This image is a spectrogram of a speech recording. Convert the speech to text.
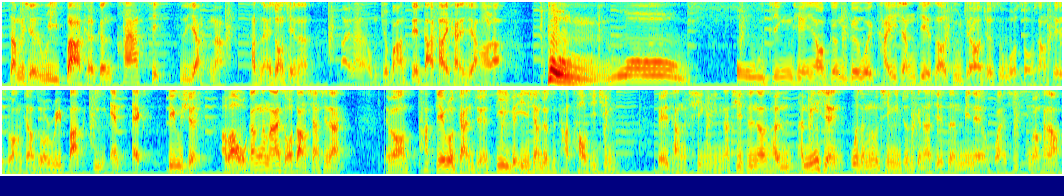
上面写的 Reebok 跟 Classic 字样。那它是哪一双鞋呢？来来来，我们就把它直接打开来看一下好了。嘣！哇哦！今天要跟各位开箱介绍主角就是我手上这双叫做 Reebok EMX Fusion，好不好？我刚刚拿在手上，像现在有没有？它给我的感觉，第一个印象就是它超级轻。非常轻盈，那其实呢，很很明显，为什么那么轻盈，就是跟它鞋身面料有关系。有没有看到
